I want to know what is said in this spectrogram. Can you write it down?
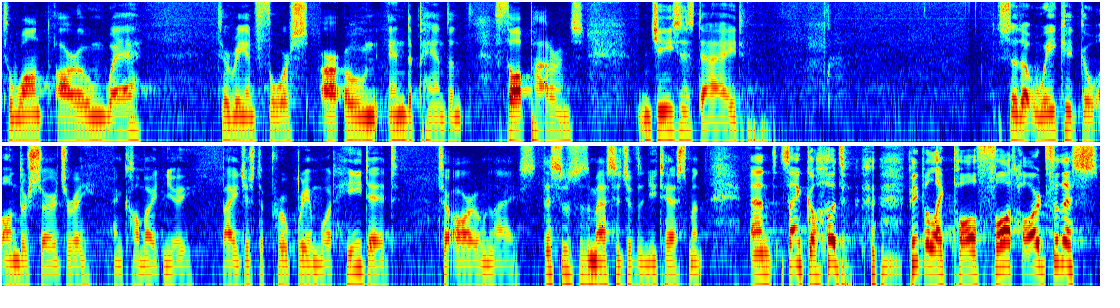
to want our own way, to reinforce our own independent thought patterns. And Jesus died so that we could go under surgery and come out new by just appropriating what he did to our own lives. This was the message of the New Testament. And thank God, people like Paul fought hard for this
